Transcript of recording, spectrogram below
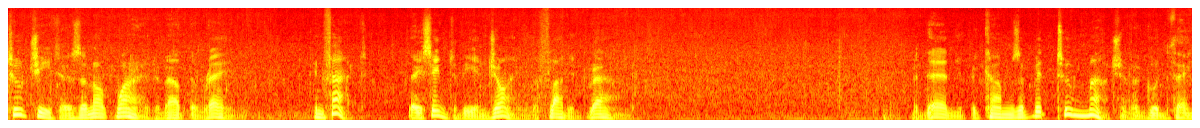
Two cheetahs are not worried about the rain. In fact, they seem to be enjoying the flooded ground. But then it becomes a bit too much of a good thing.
